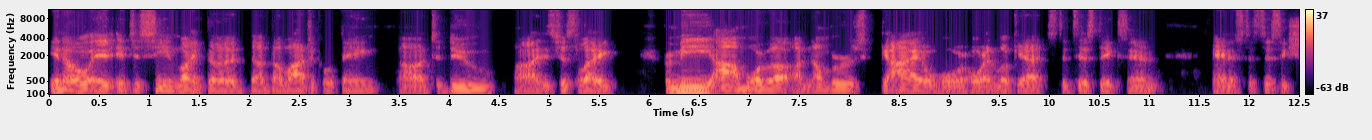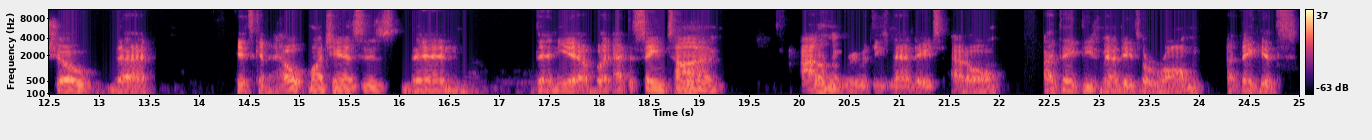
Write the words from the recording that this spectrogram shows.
you know it, it just seemed like the the, the logical thing uh, to do. Uh, it's just like for me, I'm more of a, a numbers guy, or or I look at statistics, and and if statistics show that it's going to help my chances, then then yeah. But at the same time, I don't agree with these mandates at all. I think these mandates are wrong. I think it's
